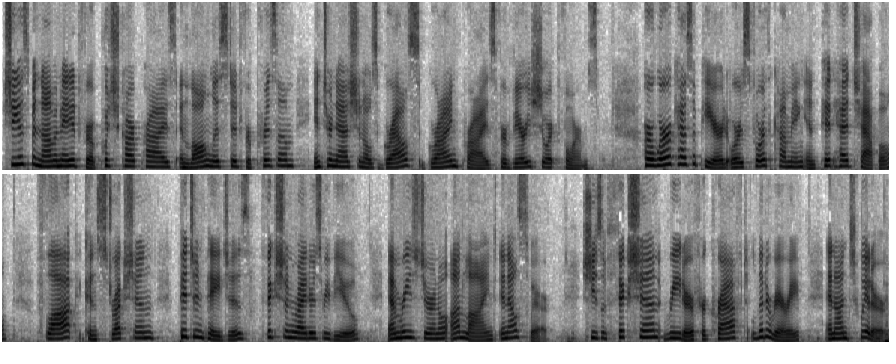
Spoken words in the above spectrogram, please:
She has been nominated for a Pushcart Prize and longlisted for Prism International's Grouse Grind Prize for very short forms. Her work has appeared or is forthcoming in Pithead Chapel, Flock, Construction, Pigeon Pages, Fiction Writers Review, Emrys Journal Online, and elsewhere. She's a fiction reader for Craft Literary and on Twitter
